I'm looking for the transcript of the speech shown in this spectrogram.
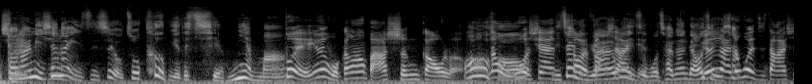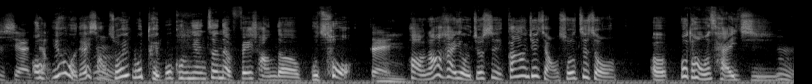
小兰，你现在椅子是有坐特别的前面吗？对，因为我刚刚把它升高了。哦，那我如果现在你在你原来位置，我才能了解原来的位置大概是现在这样。因为我在想说，我腿部空间真的非常的不错。对，好，然后还有就是刚刚就讲说这种呃不同的材质，嗯。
